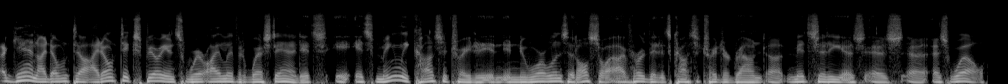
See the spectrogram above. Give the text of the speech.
again, I don't, uh, I don't experience where I live at West End. It's, it's mainly concentrated in, in New Orleans, and also I've heard that it's concentrated around uh, Mid City as, as, uh, as well.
